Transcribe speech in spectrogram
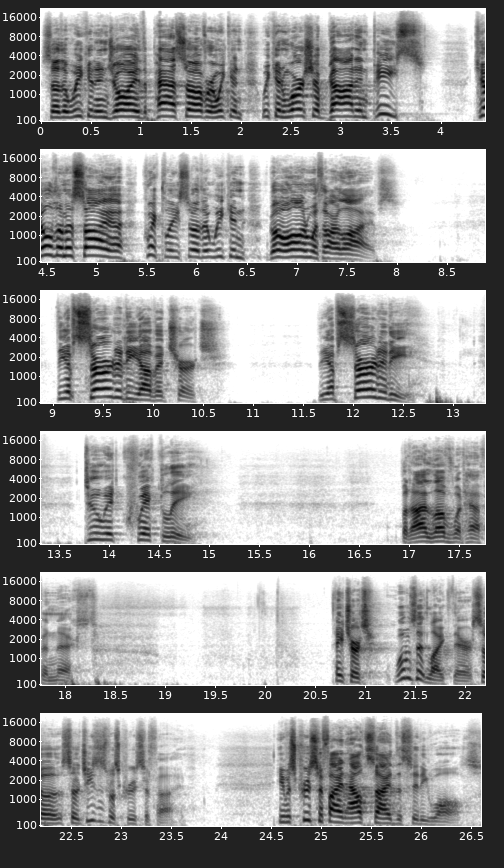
so that we can enjoy the Passover and we can, we can worship God in peace. Kill the Messiah quickly so that we can go on with our lives. The absurdity of it, church. The absurdity. Do it quickly. But I love what happened next. Hey, church, what was it like there? So, so Jesus was crucified. He was crucified outside the city walls.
